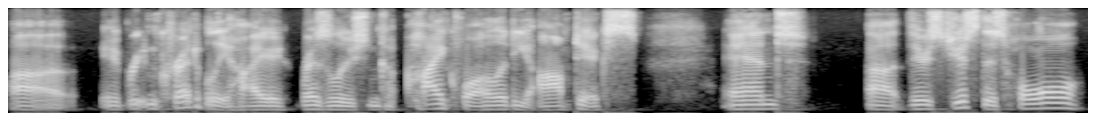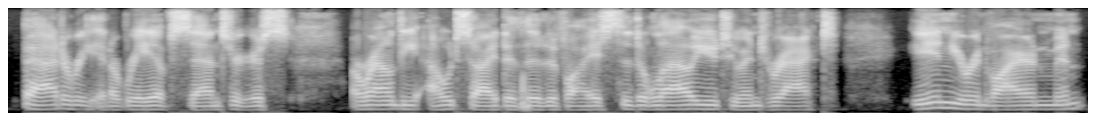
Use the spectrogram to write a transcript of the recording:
Uh, incredibly high resolution, high quality optics, and uh, there's just this whole battery and array of sensors around the outside of the device that allow you to interact in your environment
